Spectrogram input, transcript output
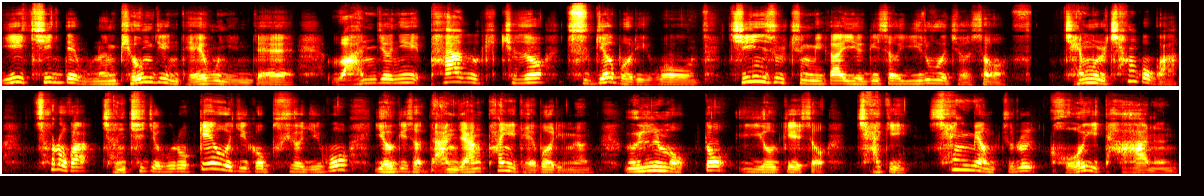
이 진대운은 병진 대운인데 완전히 파극시켜서 죽여버리고 진술충미가 여기서 이루어져서 재물 창고가 서로가 전체적으로 깨어지고 부셔지고 여기서 난장판이 돼버리면 을목도 여기에서 자기 생명줄을 거의 다 하는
